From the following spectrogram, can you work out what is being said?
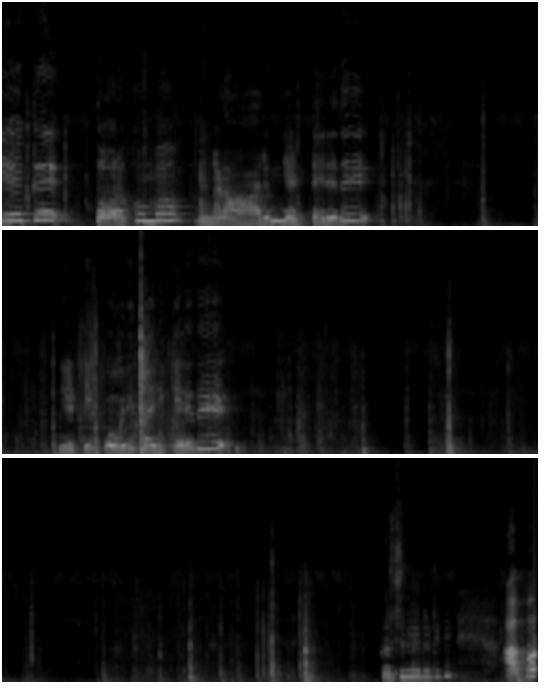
കേക്ക് തുറക്കുമ്പോൾ നിങ്ങൾ ആരും ഞെട്ടരുത്. ഞെട്ടിക്കോരി തരിക്കരുത്. കുറച്ച് നോക്കട്ടെ. അപ്പൊ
